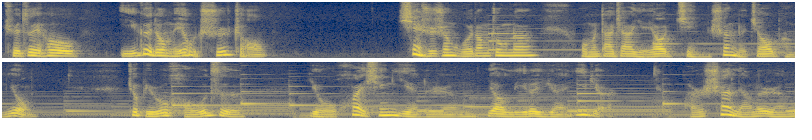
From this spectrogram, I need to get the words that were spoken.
却最后一个都没有吃着。现实生活当中呢，我们大家也要谨慎的交朋友。就比如猴子，有坏心眼的人要离得远一点儿，而善良的人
